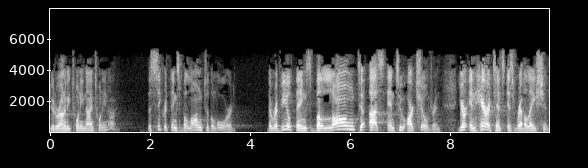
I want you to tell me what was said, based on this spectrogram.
Deuteronomy 29 29. The secret things belong to the Lord. The revealed things belong to us and to our children. Your inheritance is revelation.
